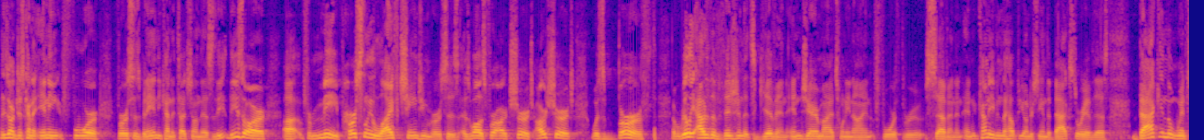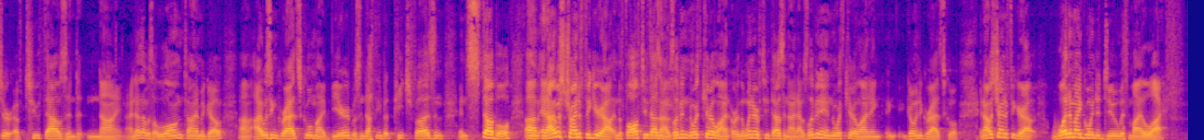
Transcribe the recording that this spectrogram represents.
these aren't just kind of any four verses, but Andy kind of touched on this. These are, uh, for me, personally life changing verses, as well as for our church. Our church was birthed really out of the vision that's given in Jeremiah 29, 4 through 7. And, and kind of even to help you understand the backstory of this, back in the winter of 2009, I know that was a long time ago. Uh, I was in grad school. My beard was nothing but peach fuzz and, and stubble. Um, and I was trying to figure out in the fall of 2009, I was living in North Carolina, or in the winter of 2009, I was was living in North Carolina and going to grad school, and I was trying to figure out what am I going to do with my life?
